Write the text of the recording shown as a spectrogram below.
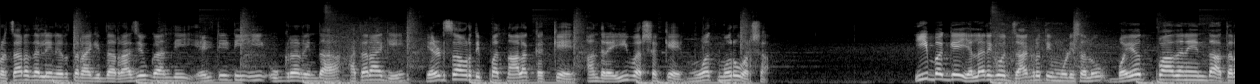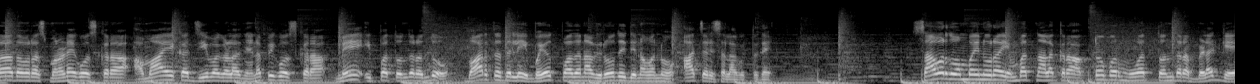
ಪ್ರಚಾರದಲ್ಲಿ ನಿರತರಾಗಿದ್ದ ರಾಜೀವ್ ಗಾಂಧಿ ಎಲ್ಟಿಟಿಇ ಉಗ್ರರಿಂದ ಹತರಾಗಿ ಎರಡು ಸಾವಿರದ ಇಪ್ಪತ್ನಾಲ್ಕಕ್ಕೆ, ಅಂದರೆ ಈ ವರ್ಷಕ್ಕೆ ಮೂವತ್ತ್ಮೂರು ವರ್ಷ. ಈ ಬಗ್ಗೆ ಎಲ್ಲರಿಗೂ ಜಾಗೃತಿ ಮೂಡಿಸಲು ಭಯೋತ್ಪಾದನೆಯಿಂದ ಹತರಾದವರ ಸ್ಮರಣೆಗೋಸ್ಕರ, ಅಮಾಯಕ ಜೀವಗಳ ನೆನಪಿಗೋಸ್ಕರ ಮೇ ಇಪ್ಪತ್ತೊಂದರಂದು ಭಾರತದಲ್ಲಿ ಭಯೋತ್ಪಾದನಾ ವಿರೋಧಿ ದಿನವನ್ನು ಆಚರಿಸಲಾಗುತ್ತದೆ. ಸಾವಿರದ ಒಂಬೈನೂರ ಎಂಬತ್ನಾಲ್ಕರ ಅಕ್ಟೋಬರ್ ಮೂವತ್ತೊಂದರ ಬೆಳಗ್ಗೆ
